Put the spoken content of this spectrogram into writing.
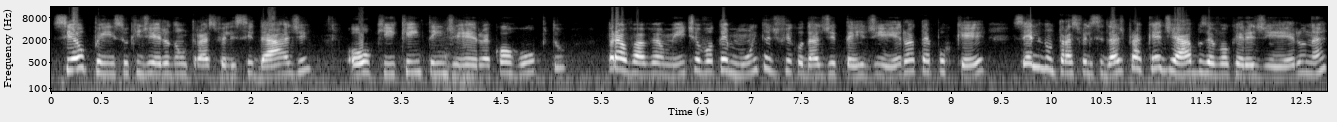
Se eu penso que dinheiro não traz felicidade ou que quem tem dinheiro é corrupto, provavelmente eu vou ter muita dificuldade de ter dinheiro, até porque se ele não traz felicidade, para que diabos eu vou querer dinheiro, né?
